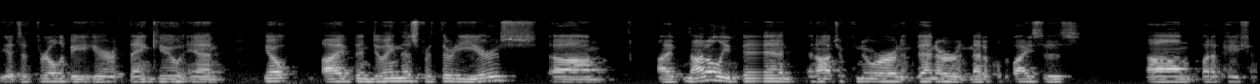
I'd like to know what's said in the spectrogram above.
it's a thrill to be here. Thank you. And, you know, I've been doing this for 30 years. Um, I've not only been an entrepreneur, an inventor in medical devices, um, but a patient.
